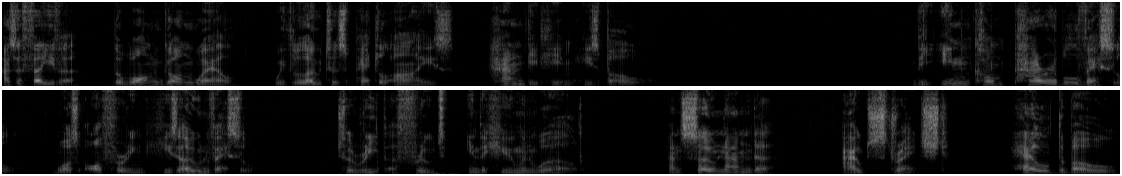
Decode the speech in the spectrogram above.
as a favour, the one gone well, with lotus petal eyes, handed him his bowl. The incomparable vessel was offering his own vessel to reap a fruit in the human world. And so Nanda, outstretched, held the bowl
